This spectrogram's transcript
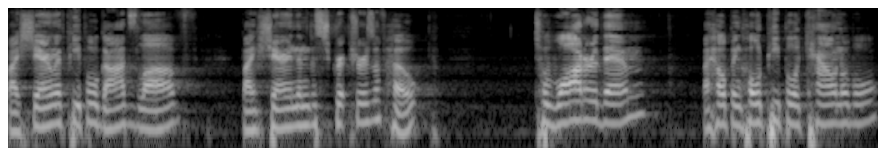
by sharing with people God's love, by sharing them the scriptures of hope, to water them by helping hold people accountable,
